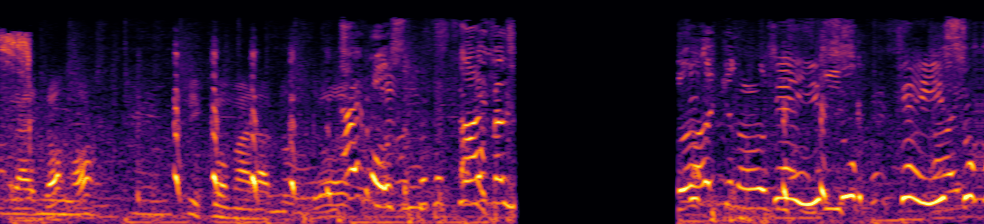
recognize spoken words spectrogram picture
Inferno! Ó, ó. Ficou maravilhoso. Ai, moço! Ai, mas... Ai, que nojo! Que isso? Que isso?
